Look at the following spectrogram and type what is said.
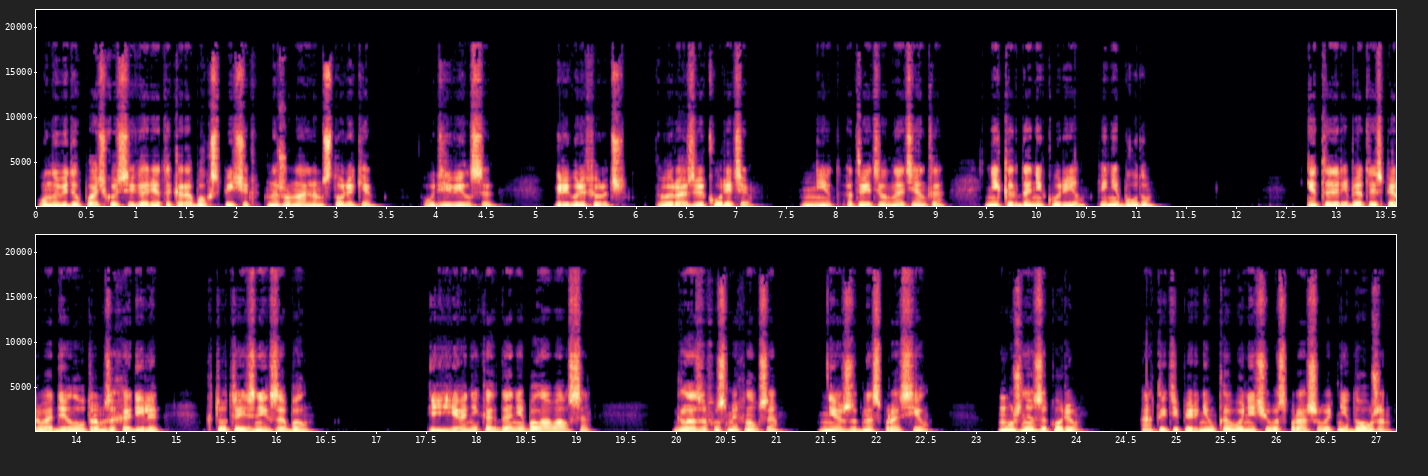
Он увидел пачку сигарет и коробок спичек на журнальном столике. Удивился. «Григорий Федорович, вы разве курите?» «Нет», — ответил Игнатенко. «Никогда не курил и не буду». Это ребята из первого отдела утром заходили. Кто-то из них забыл. И я никогда не баловался. Глазов усмехнулся. Неожиданно спросил. «Можно я закурю?» «А ты теперь ни у кого ничего спрашивать не должен.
